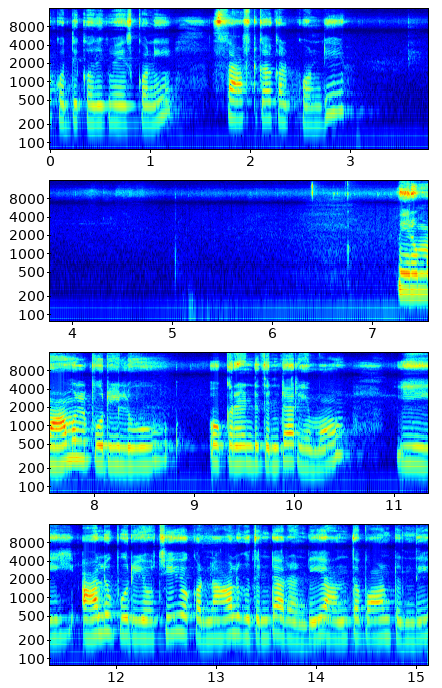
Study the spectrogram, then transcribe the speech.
కొద్ది కొద్దిగా వేసుకొని సాఫ్ట్గా కలుపుకోండి. మీరు మామూలు పూరీలు ఒక రెండు తింటారేమో. ఈ ఆలు పూరి వచ్చి ఒక నాలుగు తింటారండి. అంత బాగుంటుంది.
